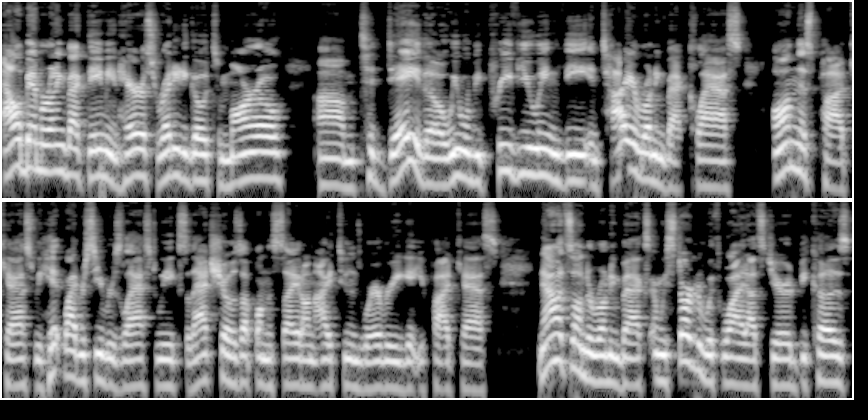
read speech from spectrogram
Alabama running back Damien Harris ready to go tomorrow. Um, today, though, we will be previewing the entire running back class on this podcast. We hit wide receivers last week, so that shows up on the site, on iTunes, wherever you get your podcasts. Now it's on to running backs, and we started with wideouts, Jared, because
